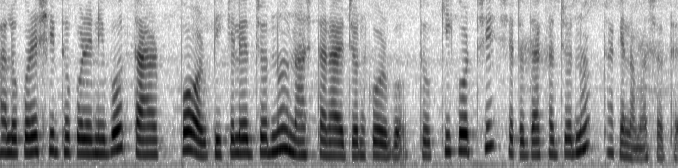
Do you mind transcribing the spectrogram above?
ভালো করে সিদ্ধ করে নিব। তারপর বিকেলের জন্য নাস্তার আয়োজন করব। তো কি করছি সেটা দেখার জন্য থাকেন আমার সাথে।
